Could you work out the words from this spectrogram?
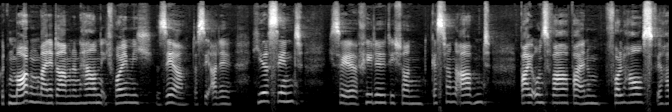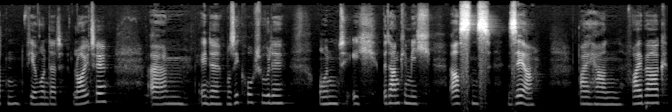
Guten Morgen, meine Damen und Herren. Ich freue mich sehr, dass Sie alle hier sind. Ich sehe viele, die schon gestern Abend bei uns waren, bei einem Vollhaus. Wir hatten 400 Leute ähm, in der Musikhochschule. Und ich bedanke mich erstens sehr bei Herrn Freiberg,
